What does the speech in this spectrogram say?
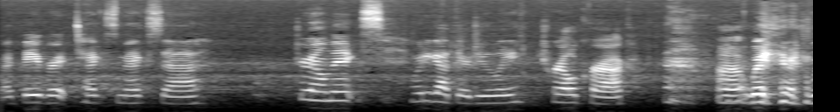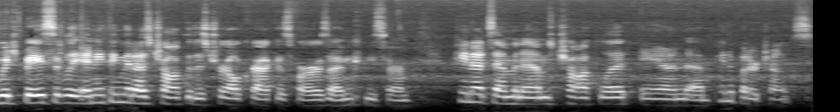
My favorite Tex-Mex uh, trail mix. What do you got there, Julie? Trail crack, uh, which, basically anything that has chocolate is trail crack as far as I'm concerned. Peanuts, M&Ms, chocolate, and um, peanut butter chunks.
